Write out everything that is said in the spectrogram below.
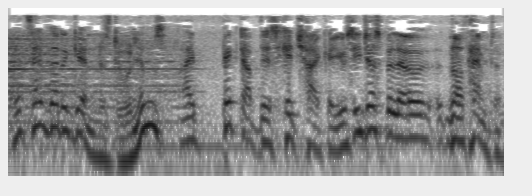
Let's have that again, Mr. Williams. I picked up this hitchhiker, you see, just below Northampton.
